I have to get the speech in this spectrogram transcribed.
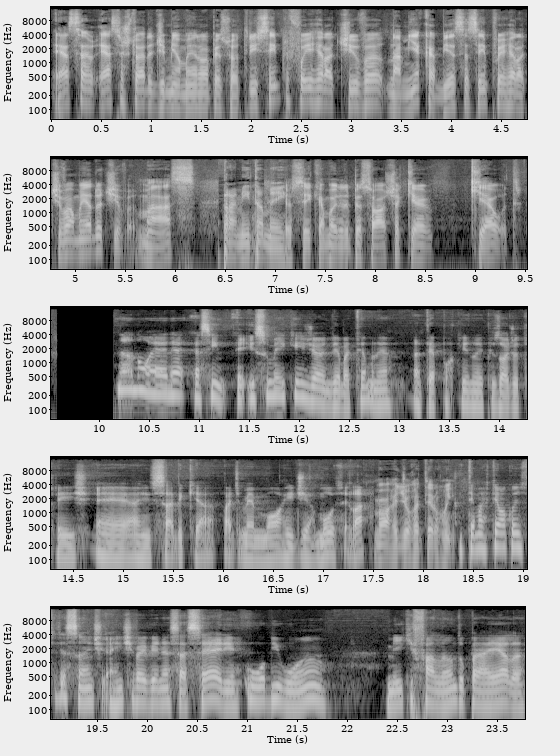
Essa, essa história de minha mãe era uma pessoa triste sempre foi relativa, na minha cabeça, sempre foi relativa à mãe adotiva. Mas. para mim também. Eu sei que a maioria do pessoal acha que é, que é outra. Não, não é, né? Assim, isso meio que já debatemos, né? Até porque no episódio 3 é, a gente sabe que a Padmé morre de amor, sei lá. Morre de um roteiro ruim. Tem, mas tem uma coisa interessante. A gente vai ver nessa série o Obi-Wan meio que falando para ela,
